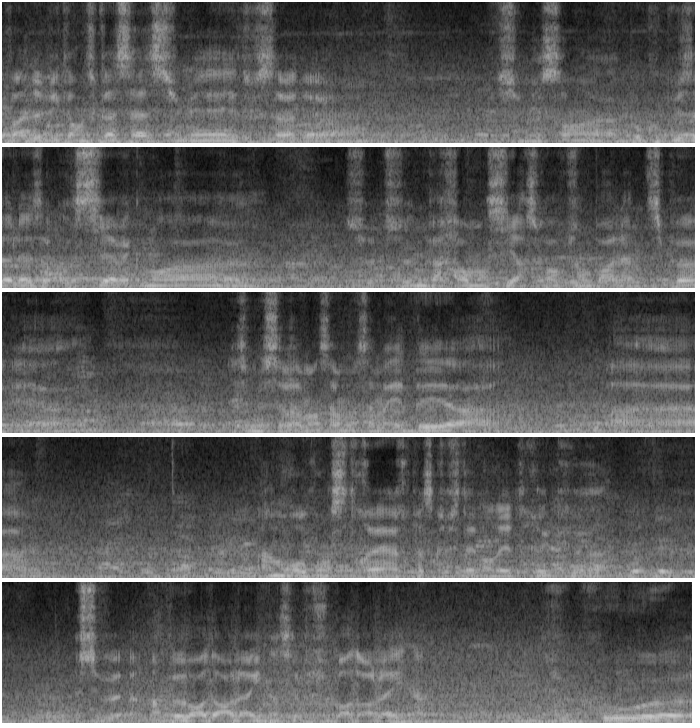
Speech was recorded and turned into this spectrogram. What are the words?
Enfin, depuis qu'en tout cas c'est assumé et tout ça, je me sens euh, beaucoup plus à l'aise aussi avec moi. sur, une performance hier soir où j'en parlais un petit peu et je me vraiment ça, moi ça m'a aidé à, à, me reconstruire parce que j'étais dans des trucs euh, un peu borderline, c'est que je suis borderline. Du coup, euh,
